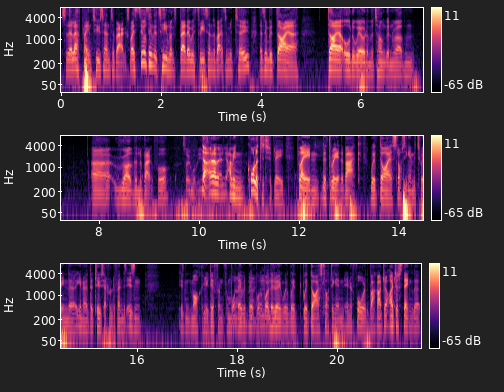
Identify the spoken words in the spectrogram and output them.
So they're left playing two centre backs. But I still think the team looks better with three centre backs than with two, as in with Dier, Dier, Alderweireld, and Vertonghen rather than uh, rather than the back four. Sorry, what were you No, saying? no, I mean qualitatively, playing the three at the back with Dier slotting in between the you know the two central defenders isn't isn't markedly different from what No, they would no, what, mm. what they're doing with, with with Dier slotting in, in a four at the back. I, ju- I just think that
